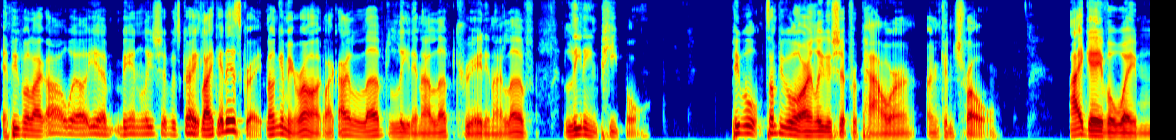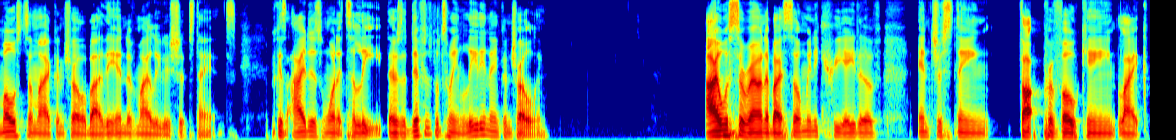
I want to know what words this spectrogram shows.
And people are like, oh, well, yeah, being in leadership is great. Like, it is great. Don't get me wrong. Like, I loved leading. I loved creating. I love leading people. People, some people are in leadership for power and control. I gave away most of my control by the end of my leadership stance because I just wanted to lead. There's a difference between leading and controlling. I was surrounded by so many creative, interesting, thought provoking, like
